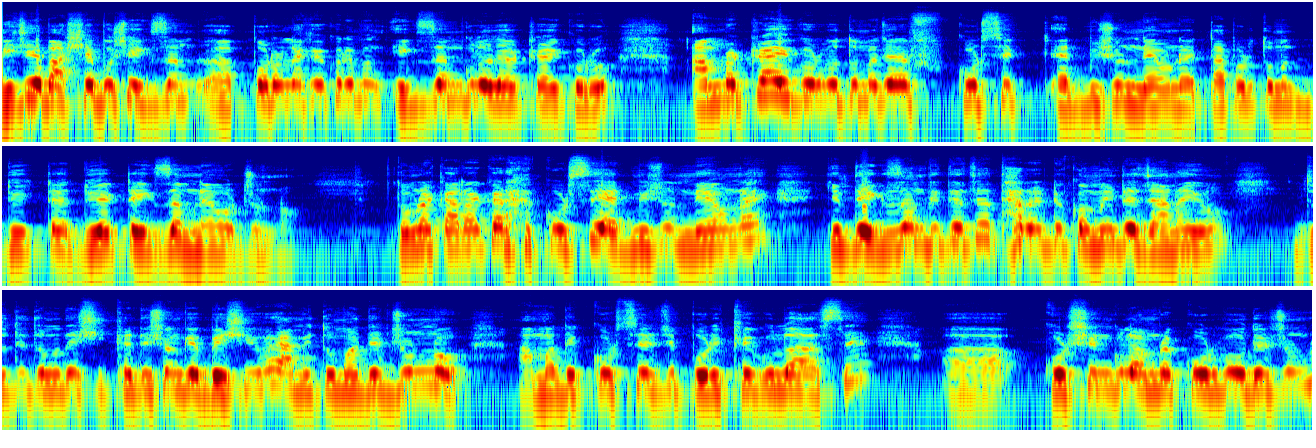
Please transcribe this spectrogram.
নিজে বাসায় বসে এক্সাম পড়ালেখা করো এবং এক্সামগুলো দেওয়ার ট্রাই করো, আমরা ট্রাই করব তোমরা যারা কোর্সে অ্যাডমিশন নেও নাই, তারপর তোমার দুই একটা দুই একটা এক্সাম নেওয়ার জন্য। তোমরা কারা কারা কোর্সে অ্যাডমিশন নেও নাই, কিন্তু এক্সাম দিতে চাও, তারা একটু কমেন্টে জানাইও। যদি তোমাদের শিক্ষার্থীর সঙ্গে বেশি হয়, আমি তোমাদের জন্য আমাদের কোর্সের যে পরীক্ষাগুলো আছে কোশ্চেনগুলো আমরা করব ওদের জন্য,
